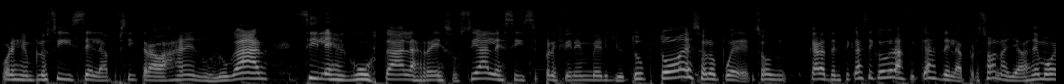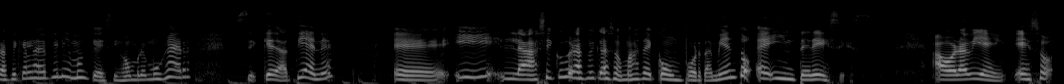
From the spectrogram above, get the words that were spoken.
Por ejemplo, si, se la, si trabajan en un lugar, si les gusta las redes sociales, si prefieren ver YouTube, todo eso lo puede, son características psicográficas de la persona. Ya las demográficas las definimos, que si es hombre o mujer, qué edad tiene. Eh, y las psicográficas son más de comportamiento e intereses. Ahora bien, eso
